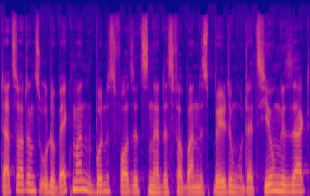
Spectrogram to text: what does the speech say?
Dazu hat uns Udo Beckmann, Bundesvorsitzender des Verbandes Bildung und Erziehung, gesagt,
